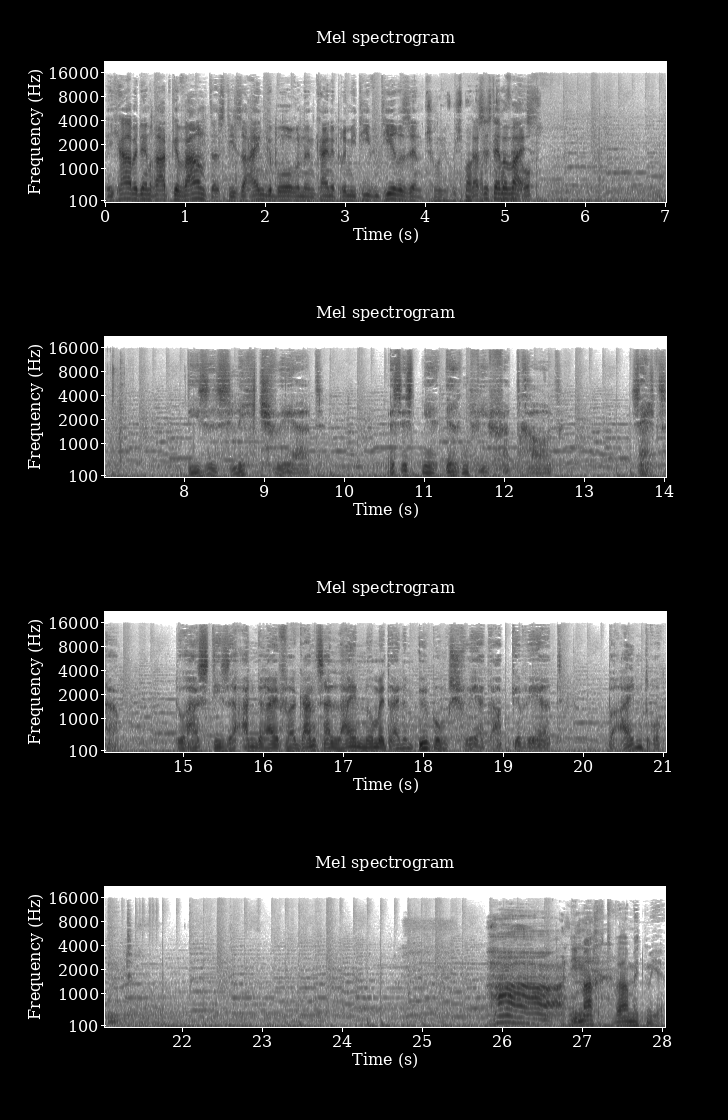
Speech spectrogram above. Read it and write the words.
Ich habe den Rat gewarnt, dass diese Eingeborenen keine primitiven Tiere sind. Entschuldigung, ich mach Das ist der Kaffee Beweis. Dieses Lichtschwert. Es ist mir irgendwie vertraut. Seltsam. Du hast diese Angreifer ganz allein nur mit einem Übungsschwert abgewehrt. Beeindruckend. Die Macht war mit mir.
